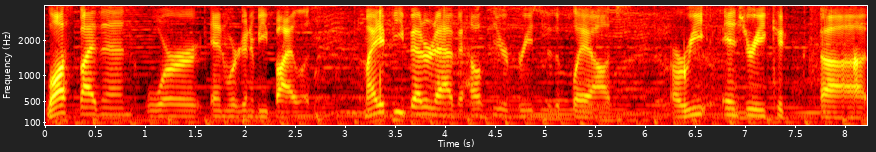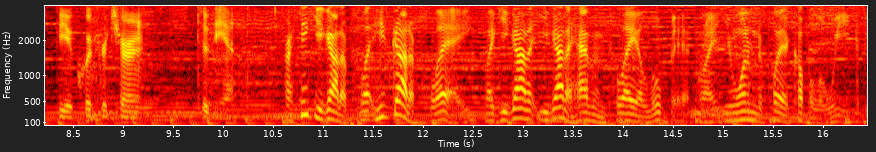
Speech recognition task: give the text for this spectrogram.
lost by then or and we're going to be byless? Might it be better to have a healthier Brees for the playoffs? Or re- injury could uh, be a quick return to the end. I think you gotta play. He's gotta play. Like you gotta you gotta have him play a little bit, right? You want him to play a couple of weeks.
